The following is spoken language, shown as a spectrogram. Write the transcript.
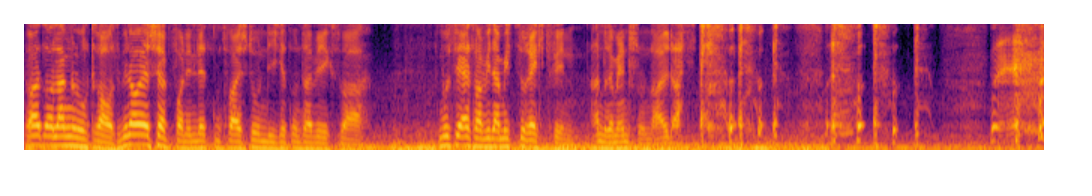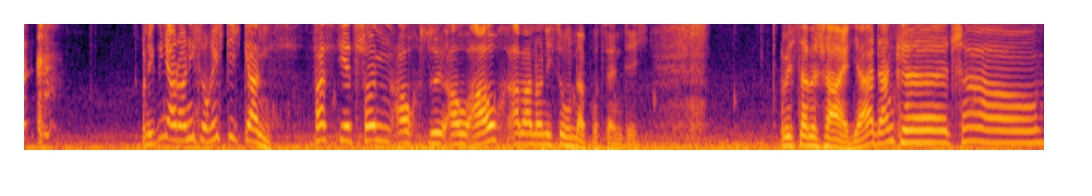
War jetzt auch lang genug draußen. Bin auch erschöpft von den letzten zwei Stunden, die ich jetzt unterwegs war. Ich muss ja erstmal wieder mich zurechtfinden. Andere Menschen und all das. Und ich bin ja auch noch nicht so richtig ganz. Fast jetzt schon auch, auch aber noch nicht so hundertprozentig. Wisst ihr Bescheid? Ja, danke. Ciao.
